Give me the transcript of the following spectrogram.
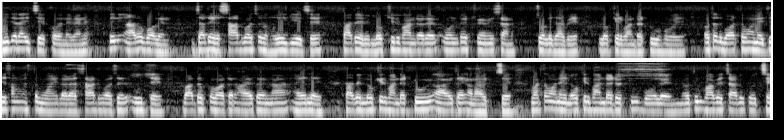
নিজেরাই চেক করে নেবেন। তিনি আরও বলেন যাদের ষাট বছর হয়ে গিয়েছে, তাদের লক্ষ্মীর ভাণ্ডারের ওল্ড এজ চলে যাবে লক্ষ্মীর ভাণ্ডার টু হয়ে। অর্থাৎ বর্তমানে যে সমস্ত মহিলারা ষাট বছর ঊর্ধ্বে বার্ধক্য ভাতার আয়তায় না এলে, তাদের লক্ষ্মীর ভাণ্ডার টু আয়তায় আনা হচ্ছে। বর্তমানে লক্ষ্মীর ভাণ্ডার টু বলে নতুনভাবে চালু করছে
